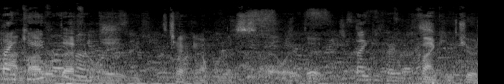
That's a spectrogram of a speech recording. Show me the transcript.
Thank and you I will very definitely be checking up on this at a later date. Thank you very much. Thank you. Cheers.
